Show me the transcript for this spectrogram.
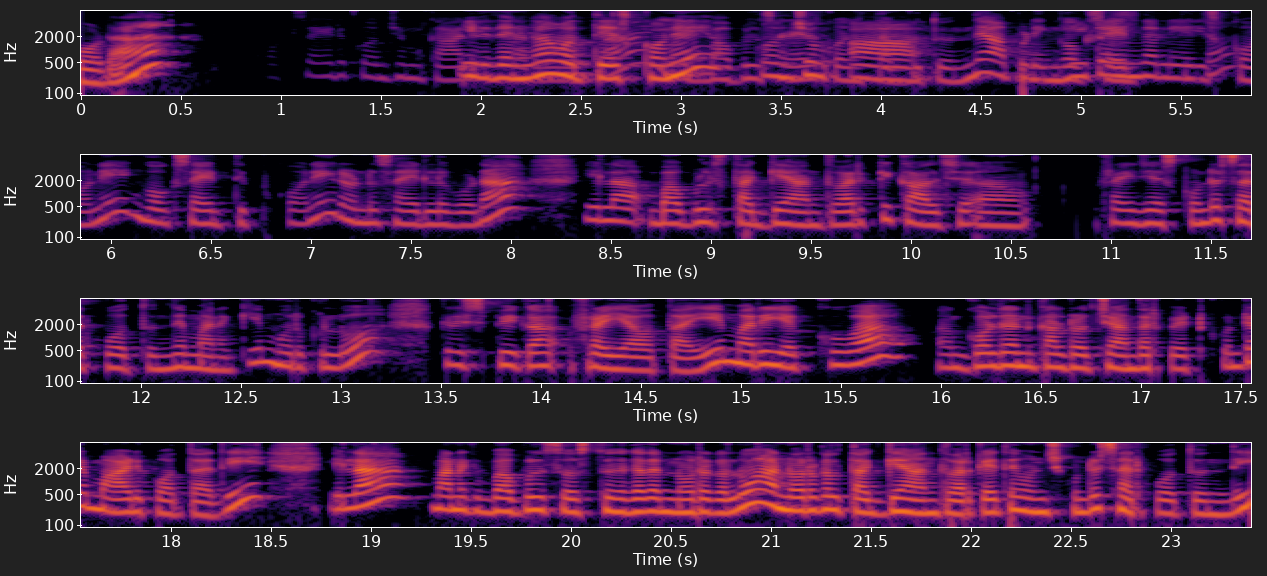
కూడా. ఈ విధంగా ఒత్తేసుకొని కొంచెం తగ్గుతుంది. అప్పుడు ఇంకొక సైడ్ తీసుకొని ఇంకొక సైడ్ తిప్పుకొని రెండు సైడ్లు కూడా ఇలా బబుల్స్ తగ్గేంత వరకు కాల్చి ఫ్రై చేసుకుంటే సరిపోతుంది మనకి. మురుకులు క్రిస్పీగా ఫ్రై అవుతాయి. మరి ఎక్కువ గోల్డెన్ కలర్ వచ్చి అందరు పెట్టుకుంటే మాడిపోతుంది. ఇలా మనకి బబుల్స్ వస్తుంది కదా నూరగలు ఆ నూరగలు తగ్గేంత వరకు అయితే ఉంచుకుంటే సరిపోతుంది.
